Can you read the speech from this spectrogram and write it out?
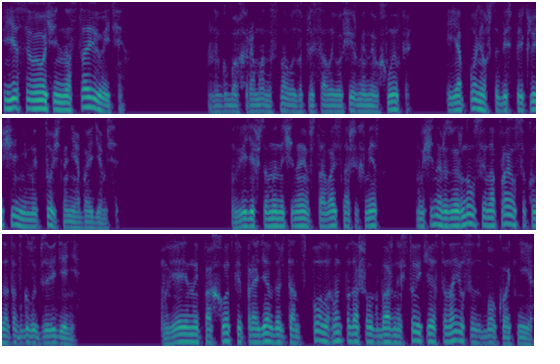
если вы очень настаиваете... На губах Романа снова заплясала его фирменная ухмылка — и я понял, что без приключений мы точно не обойдемся. Увидев, что мы начинаем вставать с наших мест, мужчина развернулся и направился куда-то вглубь заведения. Уверенной походкой, пройдя вдоль танцпола, он подошел к барной стойке и остановился сбоку от нее.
